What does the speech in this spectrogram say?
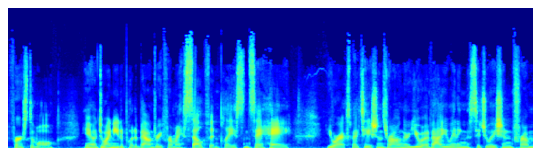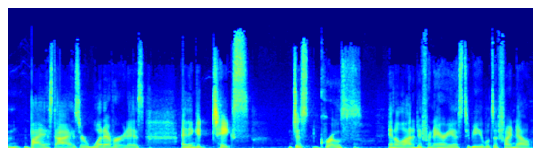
first of all? You know, do I need to put a boundary for myself in place and say, hey, your expectations wrong or you're evaluating the situation from biased eyes or whatever it is. I think it takes just growth in a lot of different areas to be able to find out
